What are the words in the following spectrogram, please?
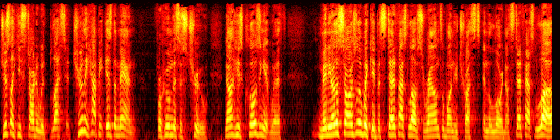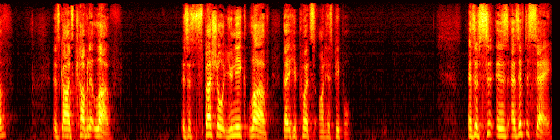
just like he started with, blessed, truly happy is the man for whom this is true. Now he's closing it with, Many are the sorrows of the wicked, but steadfast love surrounds the one who trusts in the Lord. Now, steadfast love is God's covenant love. It's a special, unique love that he puts on his people. As if, as if to say,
